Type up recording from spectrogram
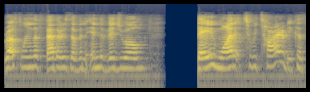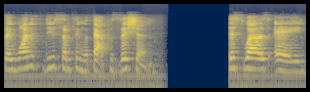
ruffling the feathers of an individual. They wanted to retire because they wanted to do something with that position. This was a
